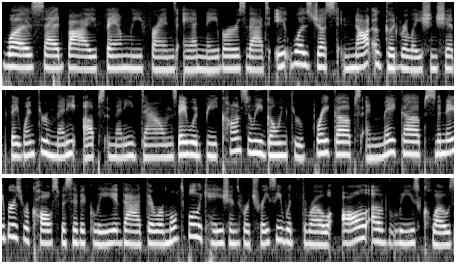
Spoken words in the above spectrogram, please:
was said by family, friends, and neighbors that it was just not a good relationship. They went through many ups, many downs. They would be constantly going through breakups and makeups. The neighbors recall specifically that there were multiple occasions where Tracy would throw all of Lee's clothes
